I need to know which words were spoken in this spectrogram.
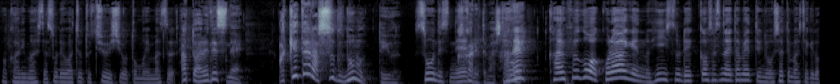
わかりましたそれはちょっと注意しようと思います。あとあれですね、開けたらすぐ飲むっていう。そうですね書かれてましたねはい開封後はコラーゲンの品質の劣化をさせないためっていうふうにおっしゃってましたけど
